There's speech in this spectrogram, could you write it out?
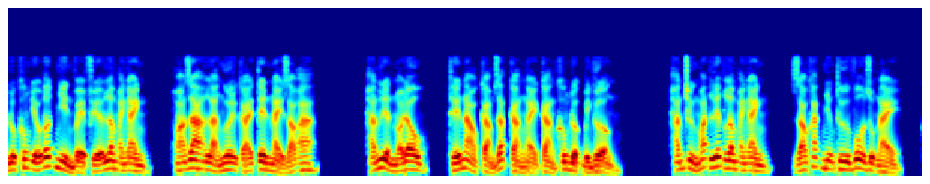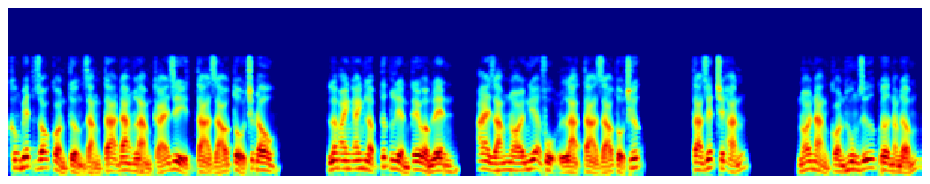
Lục không yếu ớt nhìn về phía lâm anh anh, hóa ra là ngươi cái tên này giáo a. Hắn liền nói đâu, thế nào cảm giác càng ngày càng không được bình thường? Hắn trừng mắt liếc lâm anh anh, giáo khác những thứ vô dụng này, không biết rõ còn tưởng rằng ta đang làm cái gì tà giáo tổ chức đâu. Lâm anh anh lập tức liền kêu ầm lên, ai dám nói nghĩa phụ là tà giáo tổ chức? Ta giết chết hắn. Nói nàng còn hung dữ cơ nằm đấm.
